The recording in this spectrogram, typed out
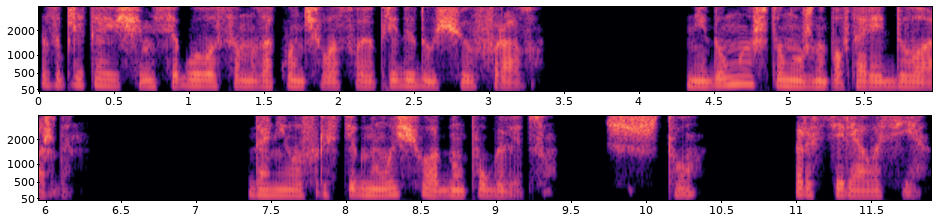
Заплетающимся голосом закончила свою предыдущую фразу. Не думаю, что нужно повторять дважды. Данилов расстегнул еще одну пуговицу. «Что?» — растерялась я.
